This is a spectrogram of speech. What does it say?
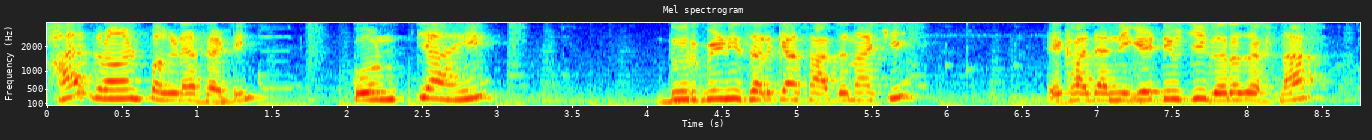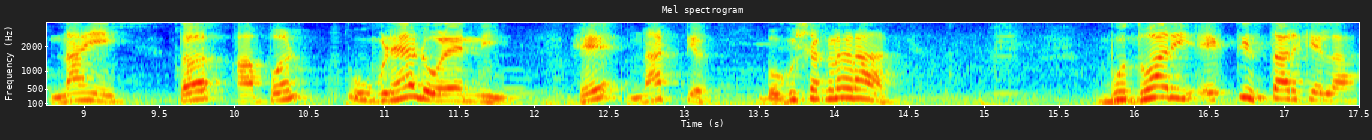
हा ग्रहण बघण्यासाठी कोणत्याही दुर्बिणीसारख्या साधनाची एखाद्या निगेटिव्हची गरज असणार नाही. तर आपण उघड्या डोळ्यांनी हे नाट्य बघू शकणार आहात. बुधवारी एकतीस तारखेला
